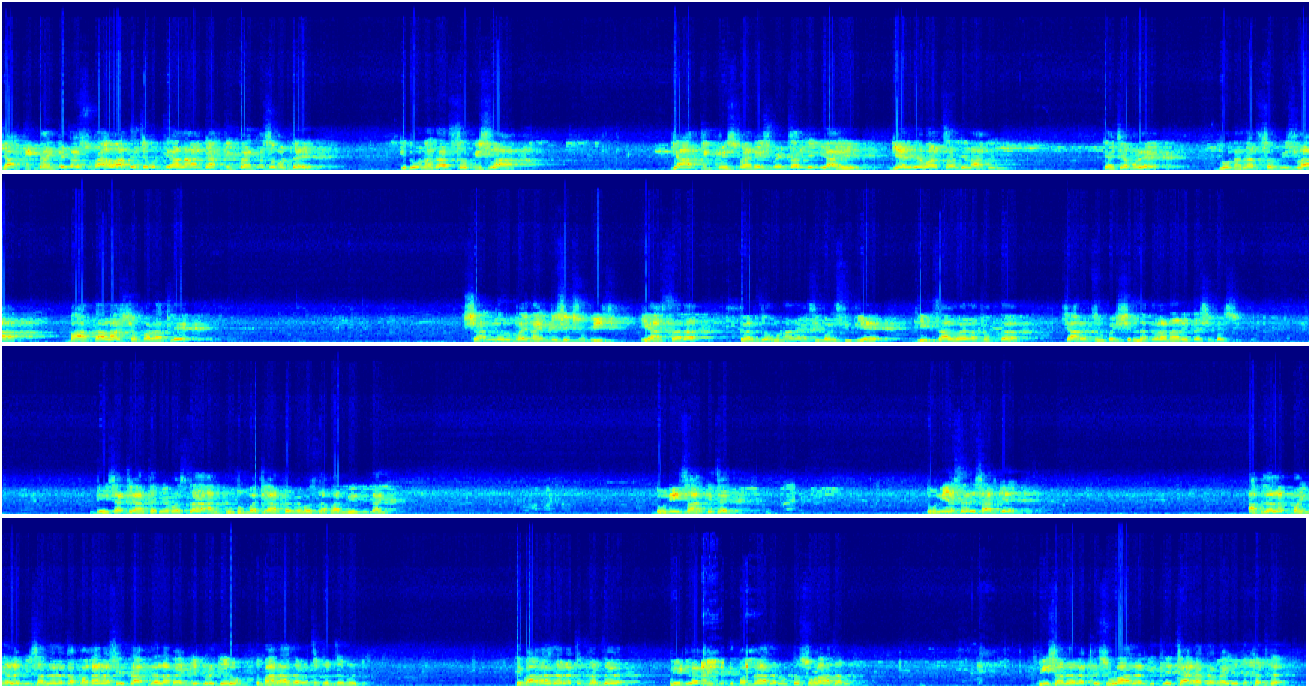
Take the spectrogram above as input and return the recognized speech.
जागतिक बँकेचा सुद्धा अहवाल त्याच्यावरती आला आणि जागतिक बँक असं म्हणतंय की दोन हजार सव्वीसला जी आर्थिक मिसमॅनेजमेंट चाललेली आहे गैरव्यवहार चाललेला आहे त्याच्यामुळे दोन हजार सव्वीसला भारताला शंभरातले शहाण्णव रुपये नाईन्टी सिक्स रुपीज हे असताना कर्ज होणार आहे अशी परिस्थिती आहे जी चालवायला फक्त चारच रुपये शिल्लक राहणार आहेत अशी परिस्थिती आहे. देशाची अर्थव्यवस्था आणि कुटुंबाची अर्थव्यवस्था फार वेगळी नाही. दोन्ही सारखेच आहेत. दोन्ही असणारे सारखे आहेत. आपल्याला महिन्याला वीस हजाराचा पगार असेल तर आपल्याला बँकेकडे गेलो तर बारा हजाराचं कर्ज मिळतं. ते बारा हजाराचं कर्ज फेडलं नाही तर ते पंधरा हजार होतं सोळा हजार होतं. वीस हजारातले सोळा हजार घेतले चार हजार राहिले तर खर्च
